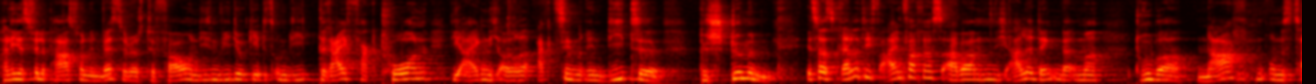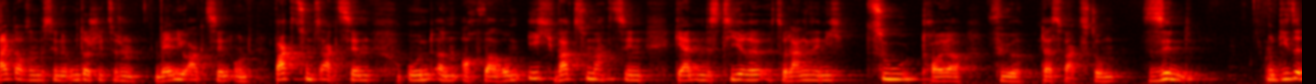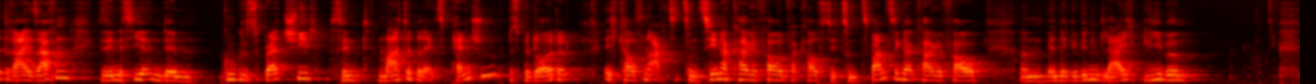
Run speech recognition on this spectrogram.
Hallo, hier ist Philipp Haas von Investors TV. In diesem Video geht es um die drei Faktoren, die eigentlich eure Aktienrendite bestimmen. Ist was relativ einfaches, aber nicht alle denken da immer drüber nach und es zeigt auch so ein bisschen den Unterschied zwischen Value-Aktien und Wachstumsaktien und ähm, auch warum ich Wachstumsaktien gern investiere, solange sie nicht zu teuer für das Wachstum sind. Und diese drei Sachen, wir sehen es hier in dem Google Spreadsheet sind Multiple Expansion. Das bedeutet, ich kaufe eine Aktie zum 10er KGV und verkaufe sie zum 20er KGV. Ähm, wenn der Gewinn gleich bliebe,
